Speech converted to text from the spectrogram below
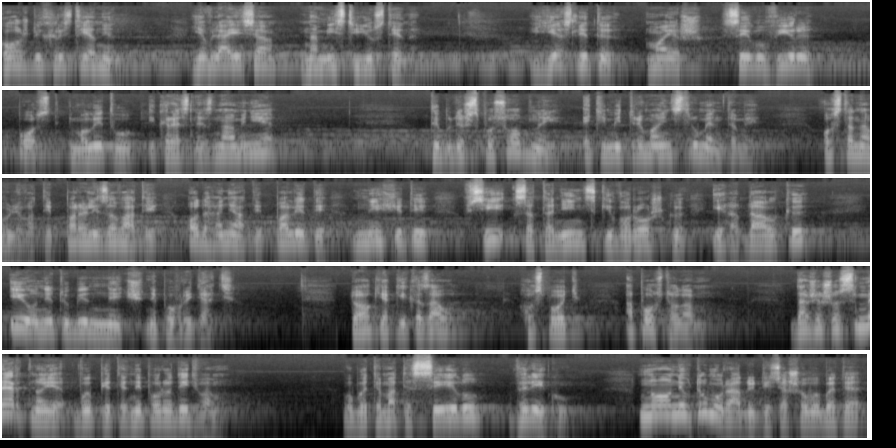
Кожний християнин являється на місці Юстини. Якщо ти маєш силу віри, пост і молитву і кресне знамення, ти будеш способний этими трьома інструментами останавливати, паралізувати, одганяти, палити, нищити всі сатанінські ворожки і гадалки, і вони тобі ніч не повредять. Так, як і казав Господь апостолам, даже що смертної вип'єте, не породить вам. Ви будете мати силу велику. Но не в тому радуйтеся, що ви будете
